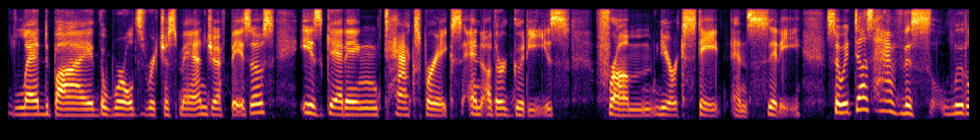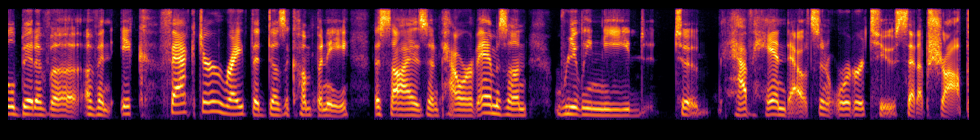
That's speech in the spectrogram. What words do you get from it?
led by the world's richest man, Jeff Bezos, is getting tax breaks and other goodies from New York State and city. So it does have this little bit of a of an ick factor, right? That does a company the size and power of Amazon really need to have handouts in order to set up shop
